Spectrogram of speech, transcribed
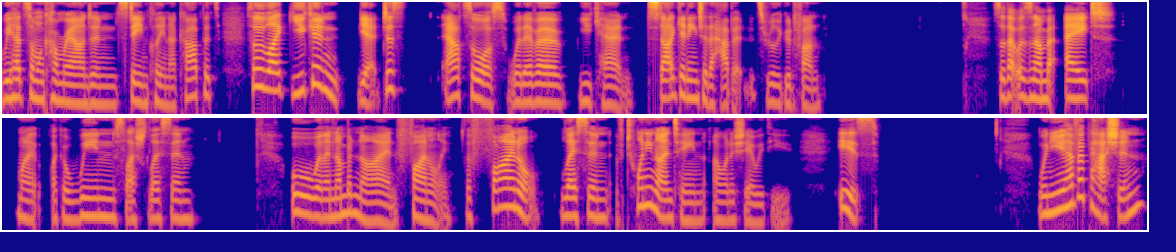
we had someone come around and steam clean our carpets. So, like, you can, yeah, just outsource whatever you can. Start getting to the habit. It's really good fun. So that was number eight, my like a win slash lesson. Oh, and then number nine, finally, the final lesson of 2019 I want to share with you is when you have a passion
